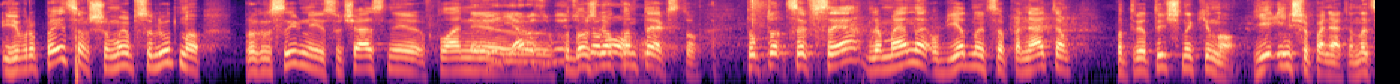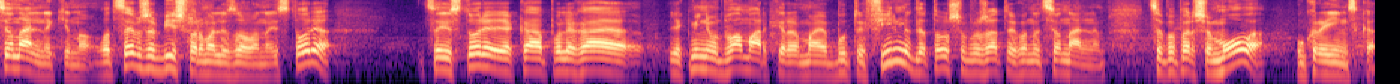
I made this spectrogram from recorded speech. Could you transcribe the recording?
європейцям, що ми абсолютно прогресивні і сучасні в плані е, розумію художнього контексту. Тобто, це все для мене об'єднується поняттям патріотичне кіно. Є інше поняття національне кіно. Оце вже більш формалізована історія. Це історія, яка полягає, як мінімум, два маркера має бути в фільмі для того, щоб вважати його національним. Це, по-перше, мова українська,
